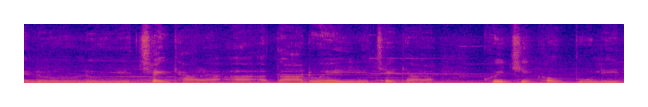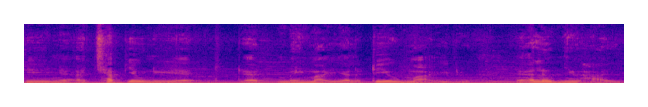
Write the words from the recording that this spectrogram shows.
အဲ့လိုအဲ့လိုကြီးချိတ်ထားတာအသားတွဲကြီးတွေချိတ်ထားတာခွေးချီခုံပူလေးတွေနဲ့အချက်ပြုတ်နေတဲ့မိန်းမကြီးကလည်းတရုတ်မကြီးလို့အဲ့လိုမျိုးဟာကြီး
